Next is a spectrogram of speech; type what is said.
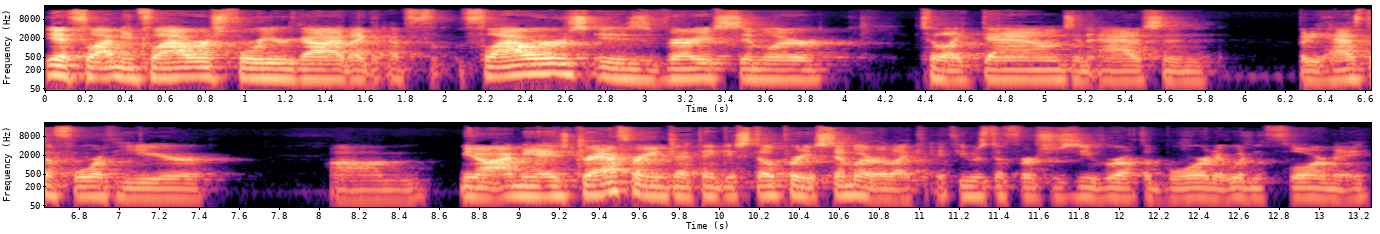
Yeah, I mean Flowers, four year guy. Like Flowers is very similar to like Downs and Addison, but he has the fourth year. Um, you know, I mean, his draft range I think is still pretty similar. Like if he was the first receiver off the board, it wouldn't floor me.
